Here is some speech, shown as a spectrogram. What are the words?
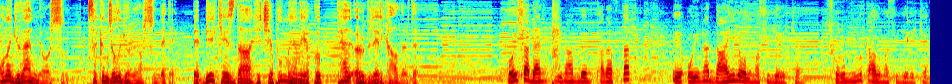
ona güvenmiyorsun, sakıncalı görüyorsun dedi. Ve bir kez daha hiç yapılmayanı yapıp tel örgüleri kaldırdı. Oysa ben inandığım taraftar e, oyuna dahil olması gereken, sorumluluk alması gereken,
